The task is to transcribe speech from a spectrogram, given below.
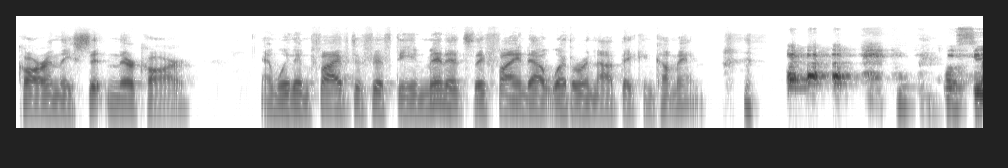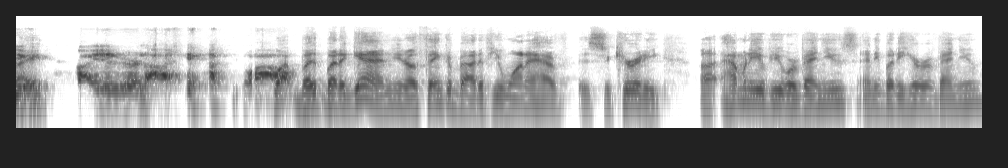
car and they sit in their car and within five to 15 minutes they find out whether or not they can come in. We'll see right? if invited or not. Wow. But, but, but again you know think about if you want to have security uh, how many of you are venues? Anybody here a venue?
